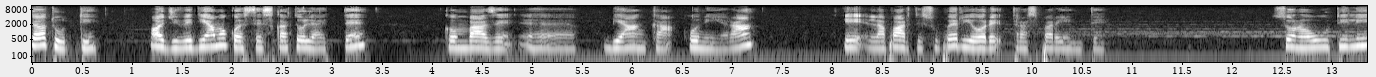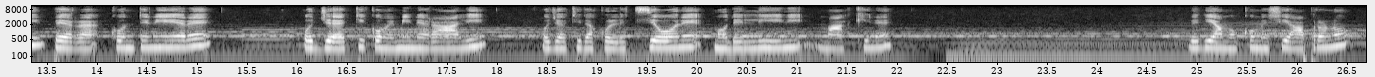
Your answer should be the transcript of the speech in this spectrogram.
Ciao a tutti, oggi vediamo queste scatolette con base eh, bianca o nera e la parte superiore trasparente. Sono utili per contenere oggetti come minerali, oggetti da collezione, modellini, macchine. Vediamo come si aprono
